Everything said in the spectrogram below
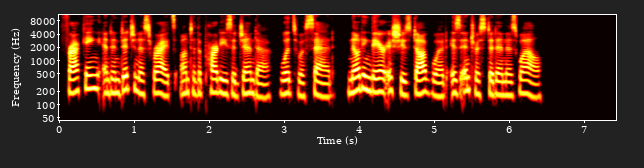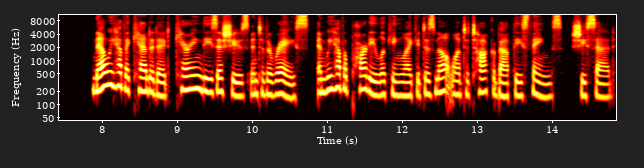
fracking, and Indigenous rights onto the party's agenda, Woodsworth said, noting they are issues Dogwood is interested in as well. Now we have a candidate carrying these issues into the race, and we have a party looking like it does not want to talk about these things, she said.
